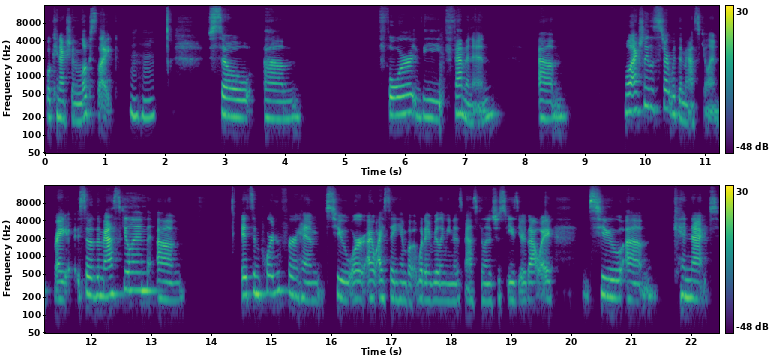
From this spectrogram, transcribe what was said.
what connection looks like. Mm-hmm. So, um, for the feminine, um, well, actually, let's start with the masculine, right? So the masculine, um, it's important for him to, or I, I, say him, but what I really mean is masculine. It's just easier that way to um, connect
